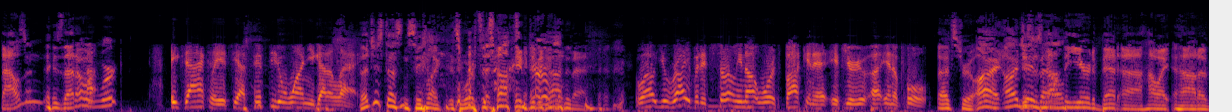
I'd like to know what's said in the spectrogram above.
thousand. Is that how it works? Exactly. It's yeah, fifty to one. You got to lay. That just doesn't seem like it's worth the time. to be Terrible honest. Well, you're right, but it's certainly not worth bucking it if you're uh, in a pool. That's true. All right, RJ This is Bell. not the year to bet uh, how I how to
